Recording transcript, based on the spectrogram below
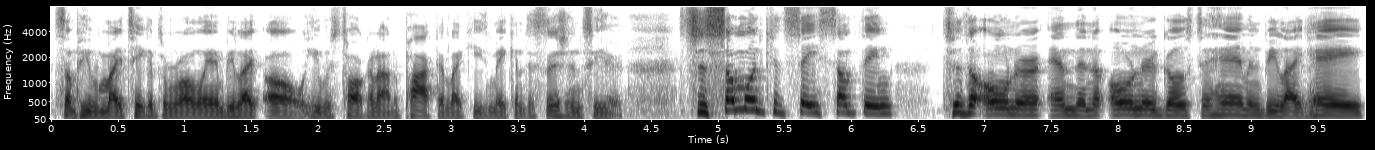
Some people might take it the wrong way and be like, "Oh, he was talking out of pocket like he's making decisions here." So someone could say something to the owner and then the owner goes to him and be like, "Hey,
